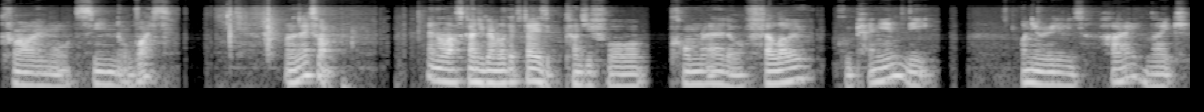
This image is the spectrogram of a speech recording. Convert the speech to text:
Crime or sin or vice. On to the next one. And the last kanji we're going to look at today is a kanji for comrade or fellow, companion. The on your reading is hai, like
